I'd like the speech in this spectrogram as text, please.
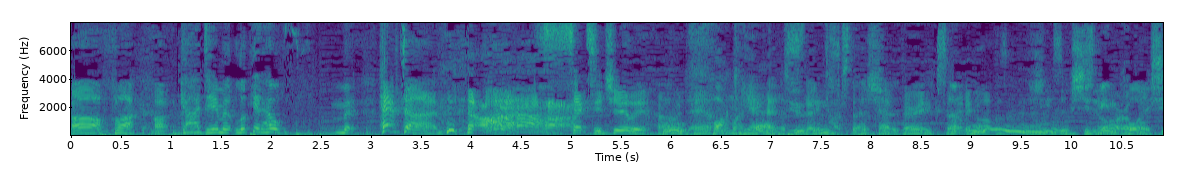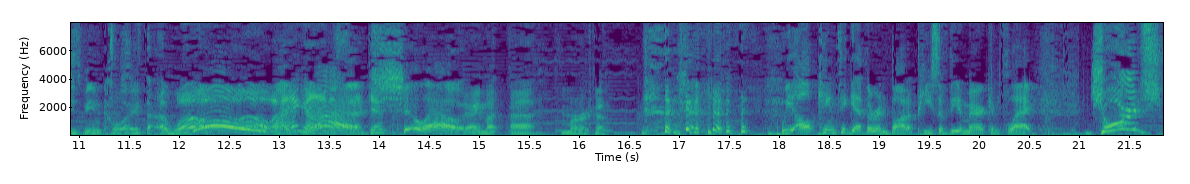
oh fuck! Uh, God damn it! Look at how. Halftime. Sexy chili. Oh damn! fuck oh, yeah, goodness. dude, I didn't touch that shit. very exciting all of a sudden. She's, Ooh, she's being coy. She's being coy. Uh, whoa! Whoa, whoa, hang God. on a second. Chill out. Very much. Uh, America. We all came together and bought a piece of the American flag. George!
